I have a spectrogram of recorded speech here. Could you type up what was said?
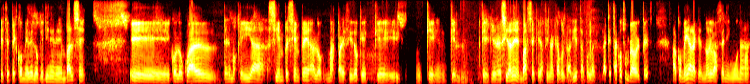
este pez come de lo que tiene en embalse. Eh, con lo cual tenemos que ir a, siempre, siempre a lo más parecido que, que, que, que, residan en embalse, que al fin y al cabo es la dieta, por la, que está acostumbrado el pez a comer, a la que no le va a hacer ninguna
